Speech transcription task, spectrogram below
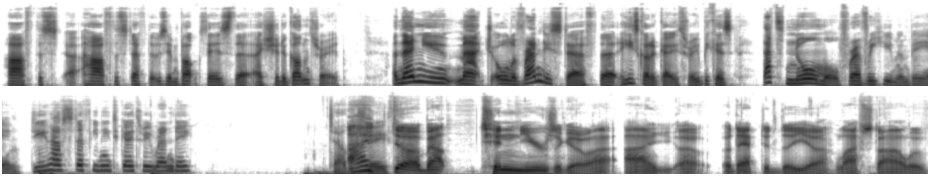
half the uh, half the stuff that was in boxes that I should have gone through. And then you match all of Randy's stuff that he's got to go through because that's normal for every human being. Do you have stuff you need to go through, Randy? Tell the I truth. uh, about ten years ago, I, I uh, adapted the uh, lifestyle of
